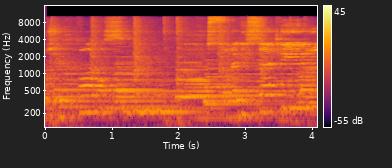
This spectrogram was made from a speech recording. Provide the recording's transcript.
luce passa, sono di sette ore.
